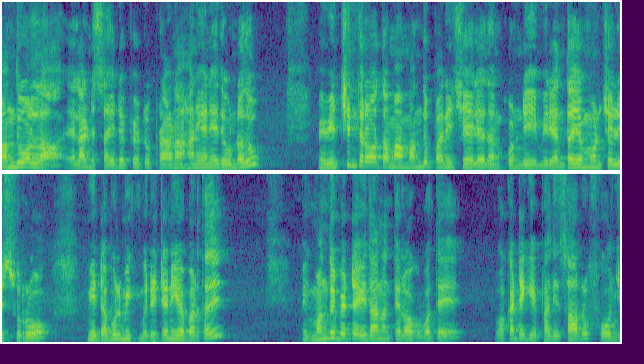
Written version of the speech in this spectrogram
మందు వల్ల ఎలాంటి సైడ్ ఎఫెక్ట్ ప్రాణహాని అనేది ఉండదు. మేము ఇచ్చిన తర్వాత మా మందు పని చేయలేదనుకోండి మీరు ఎంత అమౌంట్ చెల్లిస్తుర్రో మీ డబ్బులు మీకు రిటర్న్ ఇవ్వబడుతుంది మీకు మందు పెట్టే విధానం తెలియకపోతే ఒకటికి పదిసార్లు ఫోన్ చేయండి.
